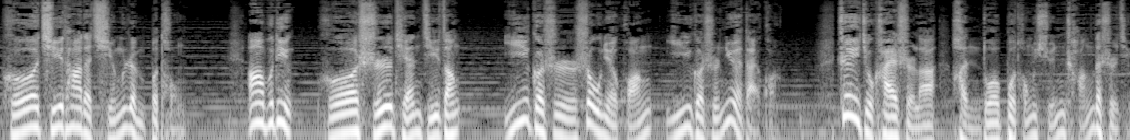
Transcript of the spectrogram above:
和其他的情人不同，阿布定和石田吉藏。一个是受虐狂，一个是虐待狂，这就开始了很多不同寻常的事情，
